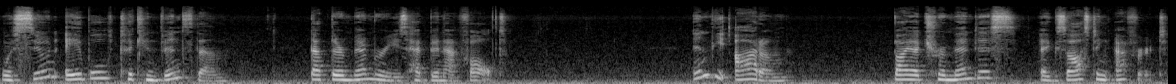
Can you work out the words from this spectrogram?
was soon able to convince them that their memories had been at fault. In the autumn, by a tremendous, exhausting effort,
